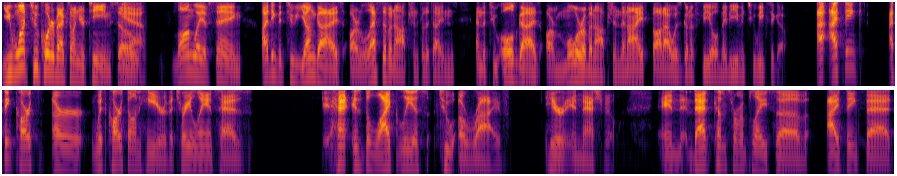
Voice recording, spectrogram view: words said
you want two quarterbacks on your team. So yeah. long way of saying I think the two young guys are less of an option for the Titans, and the two old guys are more of an option than I thought I was going to feel maybe even two weeks ago. I, I think I think Carth or with Carthon here that Trey Lance has ha, is the likeliest to arrive here in Nashville. And that comes from a place of I think that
